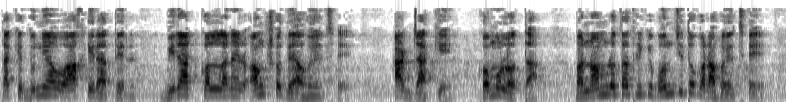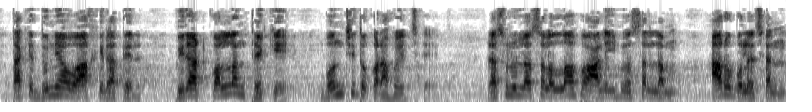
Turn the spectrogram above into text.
তাকে দুনিয়া ও আখিরাতের বিরাট কল্যাণের অংশ দেয়া হয়েছে। আর যাকে কোমলতা বা নম্রতা থেকে বঞ্চিত করা হয়েছে, তাকে দুনিয়া ও আখিরাতের বিরাট কল্যাণ থেকে বঞ্চিত করা হয়েছে। রাসুল্লাহ সাল আলী ওয়াসাল্লাম আরও বলেছেন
